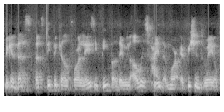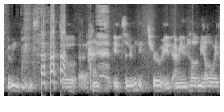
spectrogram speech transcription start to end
Because that's that's typical for lazy people. They will always find a more efficient way of doing things. so uh, it's really true. It, I mean, it helped me always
